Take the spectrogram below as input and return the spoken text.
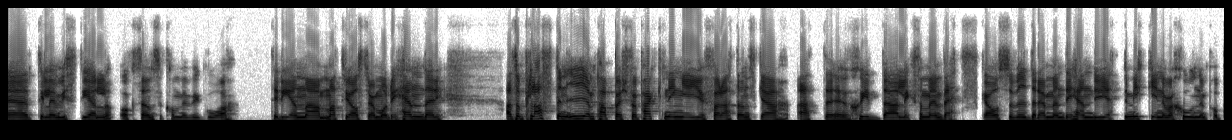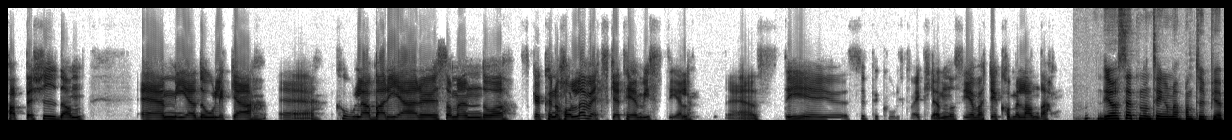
eh, till en viss del. Och sen så kommer vi gå till rena materialströmmar och det händer. Alltså plasten i en pappersförpackning är ju för att den ska att, eh, skydda liksom en vätska och så vidare. Men det händer ju jättemycket innovationer på papperssidan eh, med olika eh, coola barriärer som ändå ska kunna hålla vätska till en viss del. Eh, det är ju supercoolt verkligen att se vart det kommer landa. Jag har sett någonting om att man typ gör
